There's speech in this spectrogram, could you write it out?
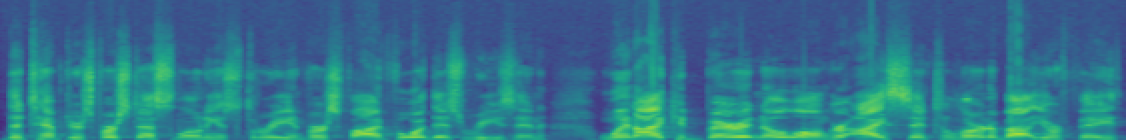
the tempters, 1 Thessalonians 3 and verse 5. For this reason, when I could bear it no longer, I sent to learn about your faith,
